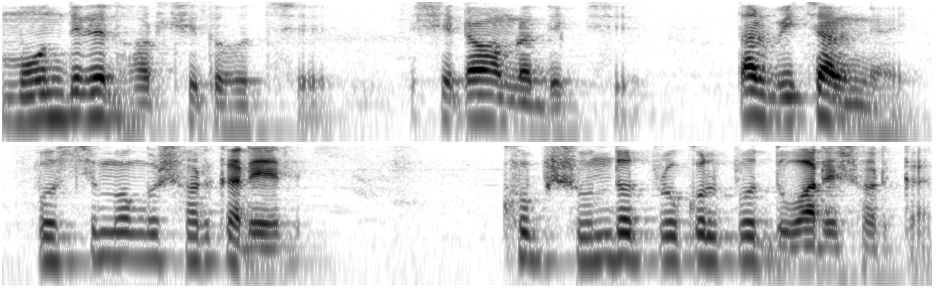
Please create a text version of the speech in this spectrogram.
মন্দিরে ধর্ষিত হচ্ছে, সেটাও আমরা দেখছি। তার বিচার নেই। পশ্চিমবঙ্গ সরকারের খুব সুন্দর প্রকল্প দুয়ারে সরকার।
